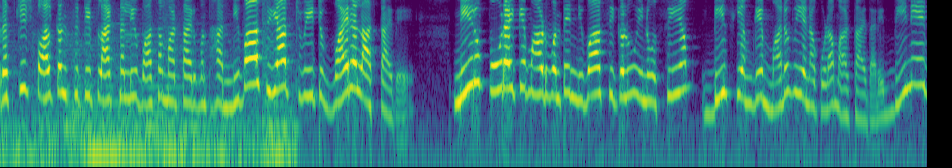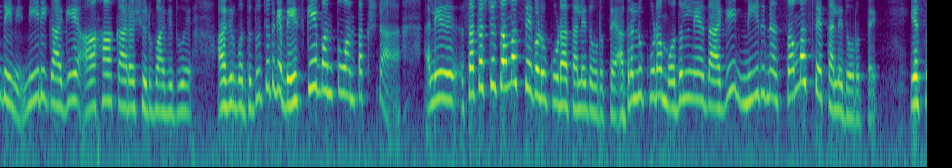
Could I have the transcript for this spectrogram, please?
ಪ್ರೆಸ್ಟೀಜ್ ಫಾಲ್ಕನ್ ಸಿಟಿ ಫ್ಲಾಟ್ನಲ್ಲಿ ವಾಸ ಮಾಡ್ತಾ ಇರುವಂತಹ ನಿವಾಸಿಯ ಟ್ವೀಟ್ ವೈರಲ್ ಆಗ್ತಾ ಇದೆ. ನೀರು ಪೂರೈಕೆ ಮಾಡುವಂತೆ ನಿವಾಸಿಗಳು, ಇನ್ನು ಸಿಎಂ, ಡಿಸಿಎಂಗೆ ಮನವಿಯನ್ನ ಕೂಡ ಮಾಡ್ತಾ ಇದ್ದಾರೆ. ದಿನೇ ದಿನೇ ನೀರಿಗಾಗಿ ಆಹಾಕಾರ ಶುರುವಾಗಿದ್ದು ಆಗಿರುವಂಥದ್ದು. ಜೊತೆಗೆ ಬೇಸಿಗೆ ಬಂತು ಅಂದ ತಕ್ಷಣ ಅಲ್ಲಿ ಸಾಕಷ್ಟು ಸಮಸ್ಯೆಗಳು ಕೂಡ ತಲೆದೋರುತ್ತೆ. ಅದರಲ್ಲೂ ಕೂಡ ಮೊದಲನೇದಾಗಿ ನೀರಿನ ಸಮಸ್ಯೆ ತಲೆದೋರುತ್ತೆ. ಎಸ್,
